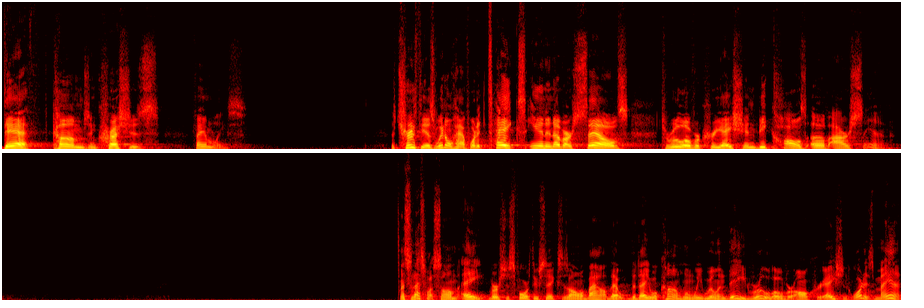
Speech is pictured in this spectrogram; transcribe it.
Death comes and crushes families. The truth is, we don't have what it takes in and of ourselves to rule over creation because of our sin. And so that's what Psalm 8, verses 4 through 6 is all about. That the day will come when we will indeed rule over all creation. What is man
